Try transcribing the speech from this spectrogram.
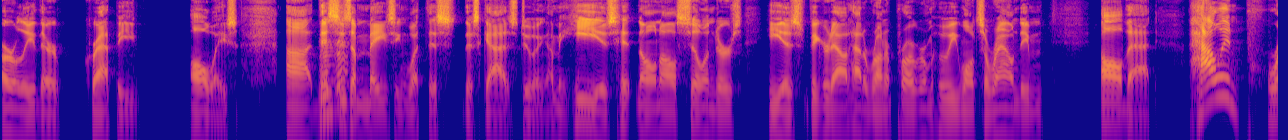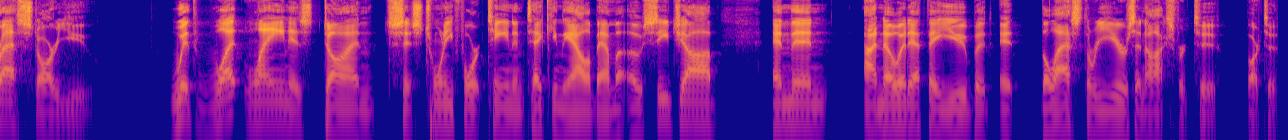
early, they're crappy always. Uh, this mm-hmm. is amazing what this this guy is doing. I mean, he is hitting on all cylinders. He has figured out how to run a program, who he wants around him, all that. How impressed are you with what Lane has done since 2014 and taking the Alabama OC job, and then I know at FAU, but at the last three years in Oxford too, Bartoo.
